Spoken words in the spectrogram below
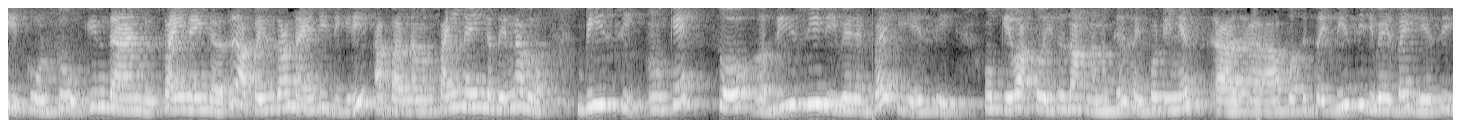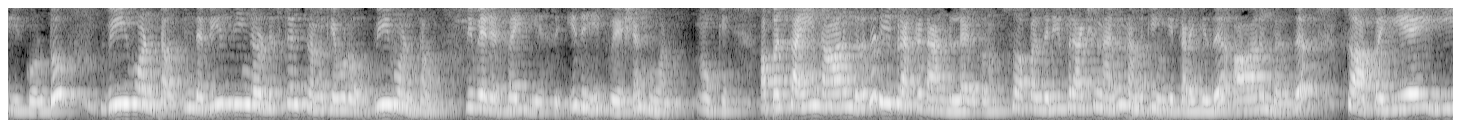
ஈக்குவல் டு இந்த ஆங்கிள் சைன் ஐங்கிறது அப்போ இதுதான் நைன்டி டிகிரி அப்போ நமக்கு சைன் ஐங்கிறது என்ன வரும்? BC okay so BC divided by AC ஓகேவா ஸோ இதுதான் நமக்கு hypotenuse opposite side BC divide by AC equal to v one tau இந்த பிசிங்கிற டிஸ்டன்ஸ் நமக்கு எவ்வளோ v one tau divided by AC இது ஈக்குவேஷன் ஒன் ஓகே அப்போ சைன் ஆறுங்கிறது ரீஃப்ராக்டட் ஆங்கிளில் எடுக்கணும். ஸோ அப்போ இந்த ரீஃப்ராக்ஷன் ஆங்கிள் நமக்கு இங்கே கிடைக்குது. ஆறுங்கிறது ஸோ அப்போ ஏஇ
